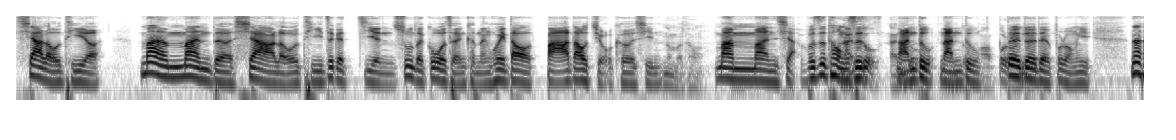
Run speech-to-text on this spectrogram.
下楼梯了，慢慢的下楼梯，这个减速的过程可能会到八到九颗星，那么痛，慢慢下，不是痛是难度难度，对对对，不容易。那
